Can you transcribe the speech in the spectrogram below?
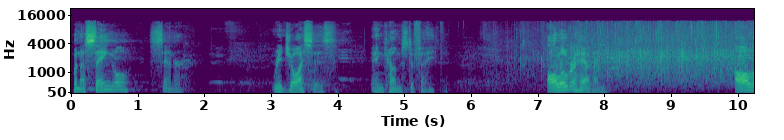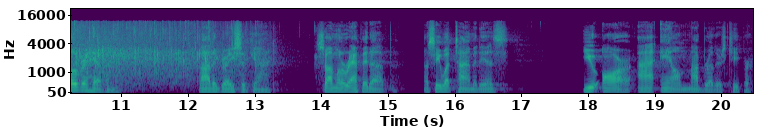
when a single sinner rejoices and comes to faith. All over heaven. All over heaven by the grace of God. So I'm going to wrap it up. I see what time it is. You are, I am my brother's keeper.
